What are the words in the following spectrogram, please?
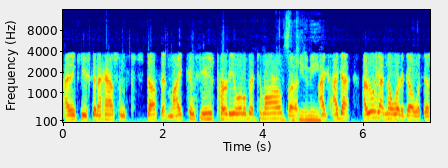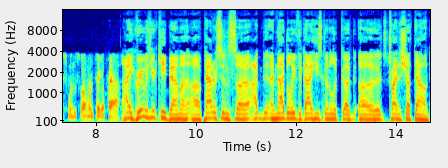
I think he's going to have some stuff that might confuse Purdy a little bit tomorrow. That's but key to me. I, I got I really got nowhere to go with this one, so I'm going to take a pass. I agree with your key, Bama. Uh, Patterson's, uh, I, and I believe the guy he's going to look uh, uh, try to shut down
